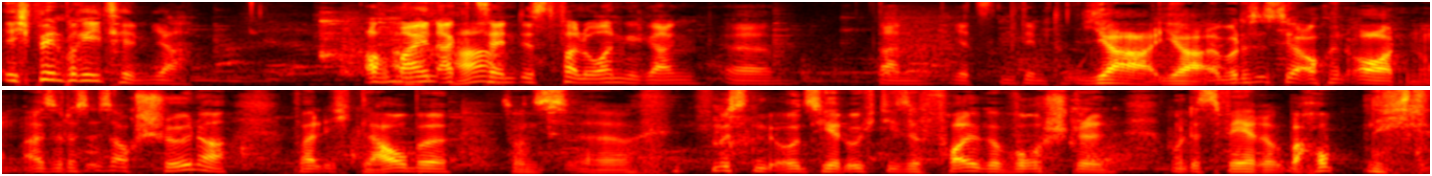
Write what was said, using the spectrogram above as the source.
Ich bin Britin, ja. Auch mein Aha. Akzent ist verloren gegangen. Äh, dann jetzt mit dem Tod. Ja, ja, aber das ist ja auch in Ordnung. Also das ist auch schöner, weil ich glaube, sonst äh, müssten wir uns hier durch diese Folge wursteln und es wäre überhaupt nicht,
